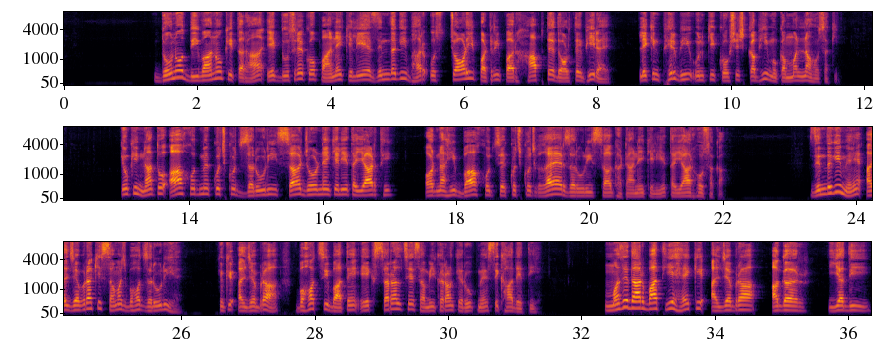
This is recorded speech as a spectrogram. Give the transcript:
दोनों दीवानों की तरह एक दूसरे को पाने के लिए ज़िंदगी भर उस चौड़ी पटरी पर हाँपते दौड़ते भी रहे, लेकिन फिर भी उनकी कोशिश कभी मुकम्मल न हो सकी। क्योंकि न तो आ खुद में कुछ कुछ ज़रूरी स जोड़ने के लिए तैयार थी, और न ही बा खुद से कुछ कुछ गैर ज़रूरी स घटाने के लिए तैयार हो सका। ज़िंदगी में अलजबरा की समझ बहुत ज़रूरी है क्योंकि अलजबरा बहुत सी बातें एक सरल से समीकरण के रूप में सिखा देती है। मज़ेदार बात यह है कि अलजबरा अगर, यदि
